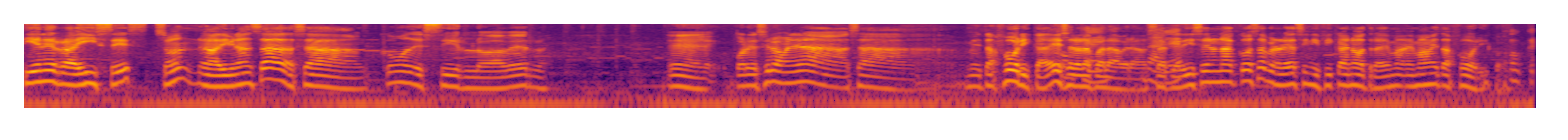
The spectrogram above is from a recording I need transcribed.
tiene raíces? Son adivinanzas, o sea, ¿cómo decirlo? A ver. Eh, por decirlo de manera, o sea, metafórica, esa era la palabra. O sea, que dicen una cosa, pero en realidad significan otra, es más, es más metafórico. Ok,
